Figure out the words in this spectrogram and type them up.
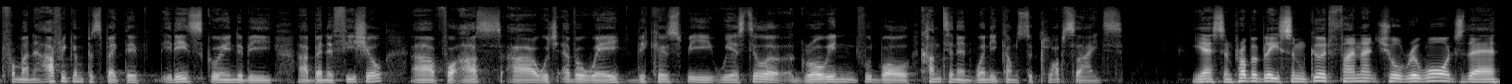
from an African perspective, it is going to be uh, beneficial for us, whichever way way because we, we are still a, a growing football continent when it comes to club sides. Yes, and probably some good financial rewards there.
